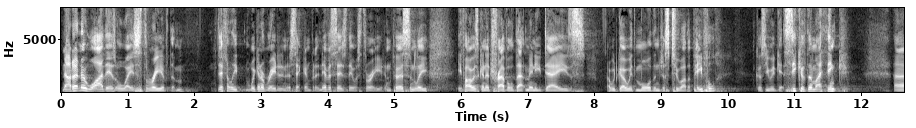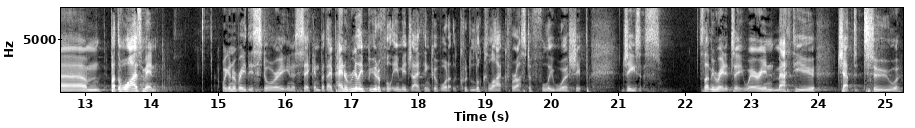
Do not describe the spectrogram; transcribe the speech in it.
Now, I don't know why there's always three of them. Definitely, we're going to read it in a second, but it never says there was three. And personally, if I was going to travel that many days, I would go with more than just two other people because you would get sick of them, I think. Um, but the wise men, We're going to read this story in a second, but they paint a really beautiful image, I think, of what it could look like for us to fully worship Jesus. So let me read it to you. We're in Matthew chapter 2.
